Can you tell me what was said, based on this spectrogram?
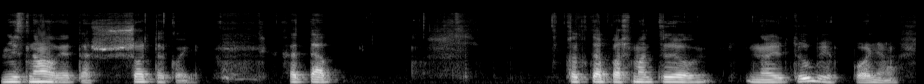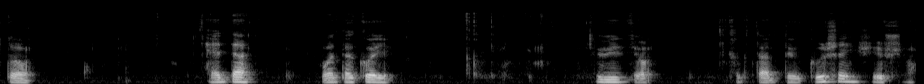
не знал это, что такое. Хотя, когда посмотрел на ютубе, понял, что это вот такой видео, когда ты кушаешь и все.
